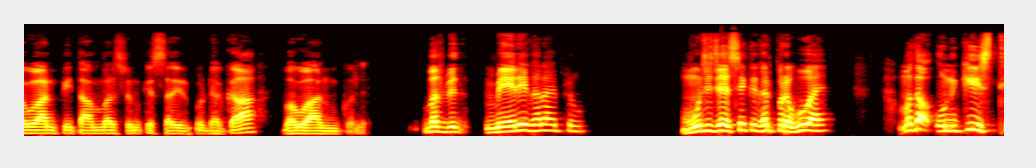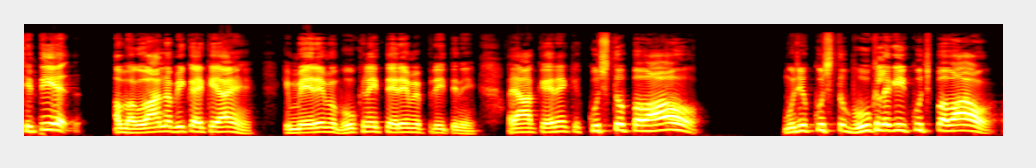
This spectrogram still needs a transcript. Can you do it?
भगवान पीताम्बर से उनके शरीर को ढका, भगवान को ले। बस मेरे घर आए प्रभु। मुझ जैसे के घर प्रभु आए। मतलब उनकी स्थिति अब भगवान अभी कह के आए हैं कि मेरे में भूख नहीं, तेरे में प्रीति नहीं। यहाँ कह रहे हैं कि कुछ तो पवाओ। मुझे कुछ तो भूख लगी, कुछ पवाओ।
